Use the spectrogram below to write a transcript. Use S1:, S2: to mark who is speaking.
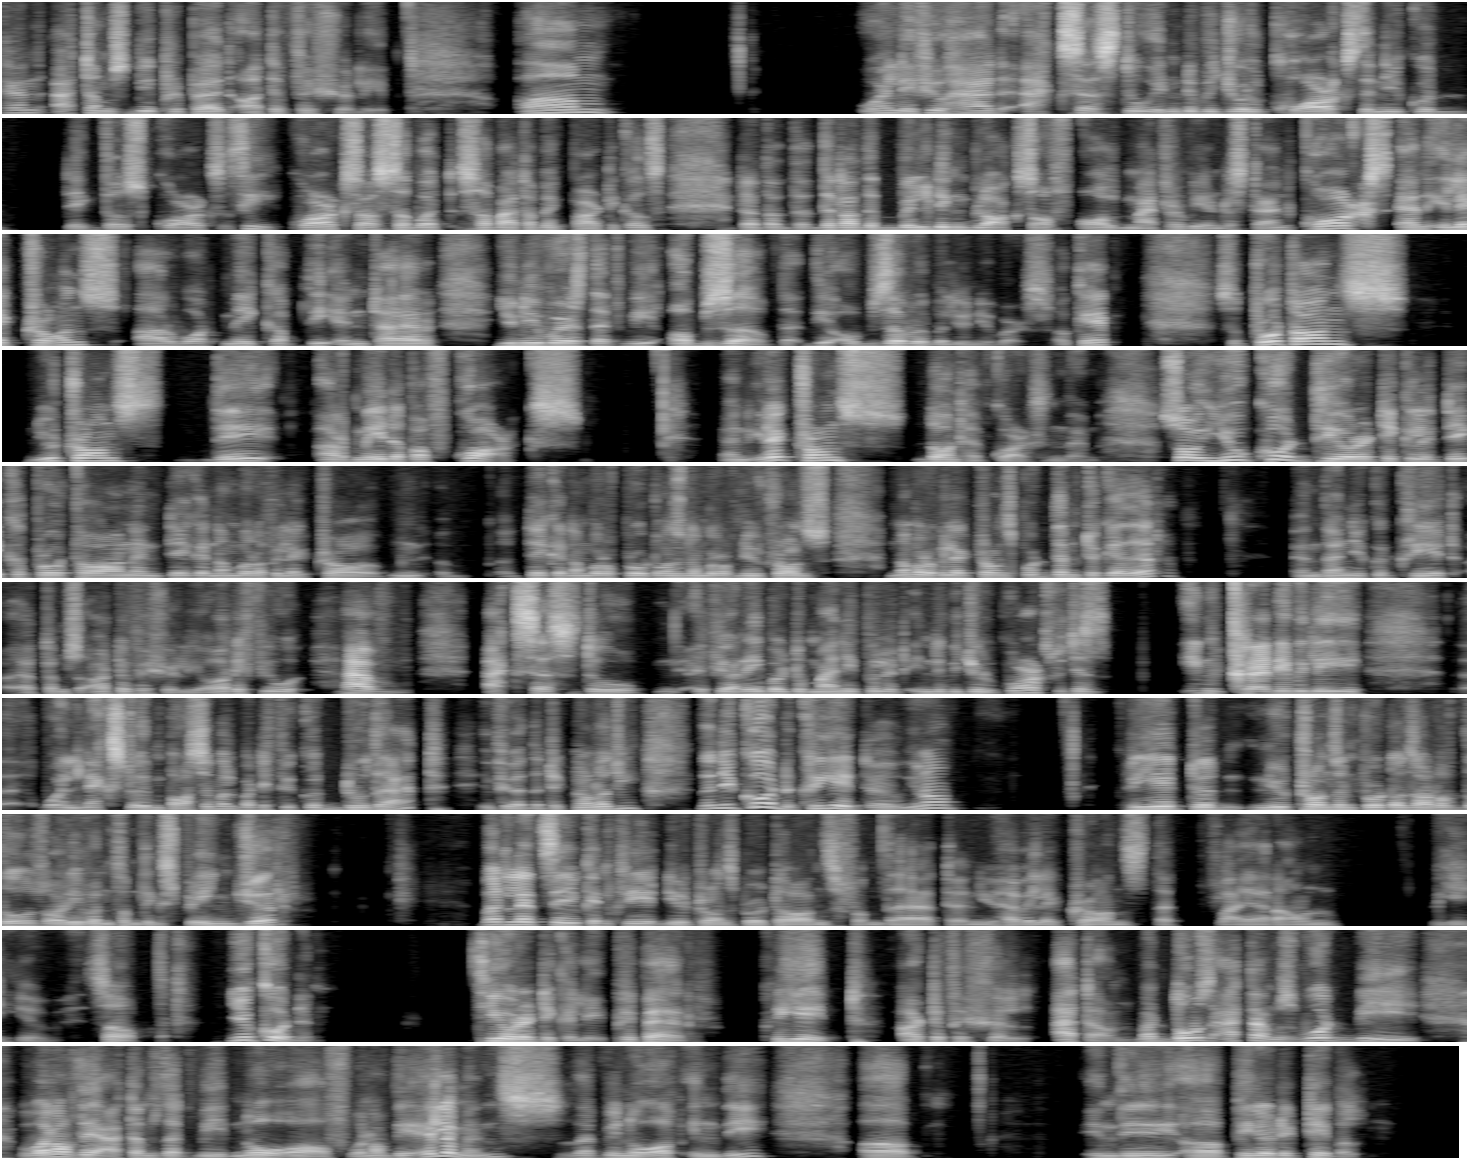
S1: can atoms be prepared artificially? Um well if you had access to individual quarks then you could take those quarks. See quarks are sub- subatomic particles that are, the, that are the building blocks of all matter we understand. Quarks and electrons are what make up the entire universe that we observe the, the observable universe okay? So protons neutrons they are made up of quarks and electrons don't have quarks in them. So you could theoretically take a proton and take a number of electron take a number of protons number of neutrons number of electrons put them together and then you could create atoms artificially. Or if you have access to if you are able to manipulate individual quarks which is incredibly uh, well next to impossible but if you could do that if you had the technology then you could create uh, you know create uh, neutrons and protons out of those or even something stranger but let's say you can create neutrons protons from that and you have electrons that fly around so you could theoretically prepare create artificial atom but those atoms would be one of the atoms that we know of one of the elements that we know of in the uh, in the uh, periodic table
